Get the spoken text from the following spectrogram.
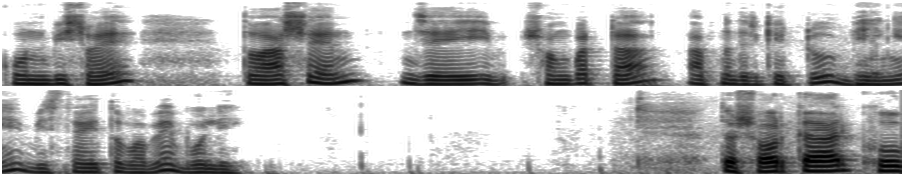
কোন বিষয়ে। তো আসেন যে এই সংবাদটা আপনাদেরকে একটু ভেঙে বিস্তারিতভাবে বলি। তো সরকার খুব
